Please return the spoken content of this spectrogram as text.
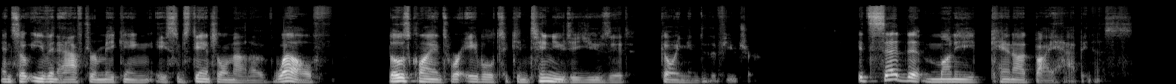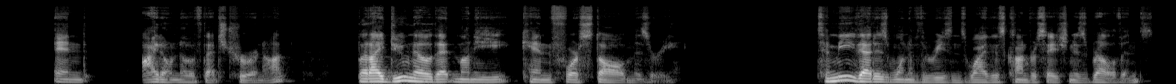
And so, even after making a substantial amount of wealth, those clients were able to continue to use it going into the future. It's said that money cannot buy happiness. And I don't know if that's true or not, but I do know that money can forestall misery. To me, that is one of the reasons why this conversation is relevant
